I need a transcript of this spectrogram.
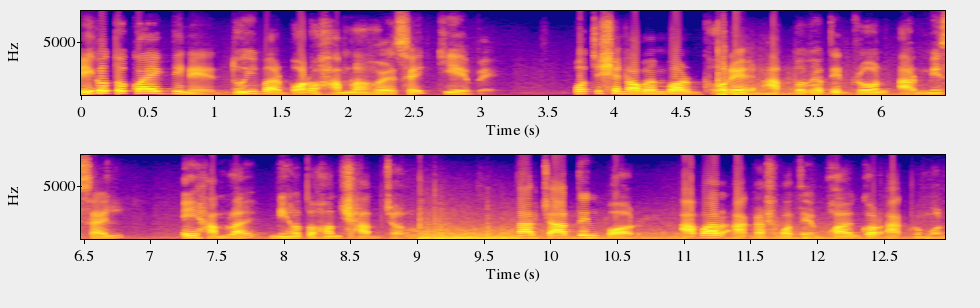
বিগত কয়েকদিনে দুইবার বড় হামলা হয়েছে কিয়েভে। পঁচিশে নভেম্বর ভোরে আত্মঘাতী ড্রোন আর মিসাইল এই হামলায় নিহত হন সাতজন। তার চার দিন পর আবার আকাশপথে ভয়ঙ্কর আক্রমণ,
